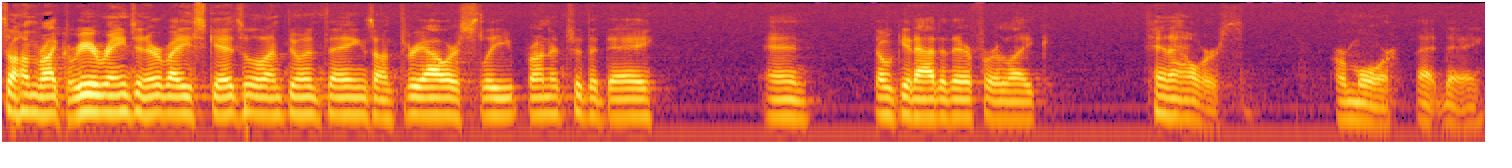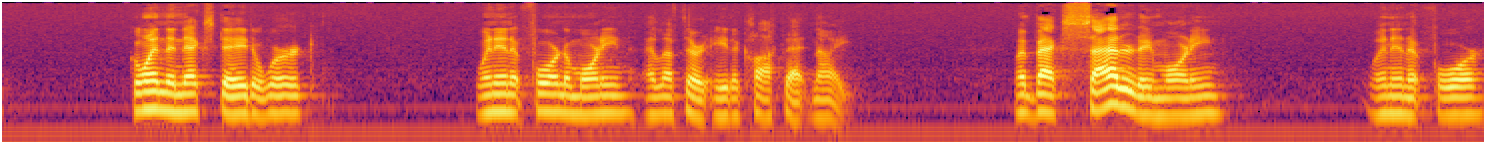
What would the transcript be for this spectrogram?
so I'm like rearranging everybody's schedule. I'm doing things on three hours sleep, running through the day, and don't get out of there for like 10 hours or more that day. Go in the next day to work. Went in at 4 in the morning. I left there at 8 o'clock that night. Went back Saturday morning. Went in at 4.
